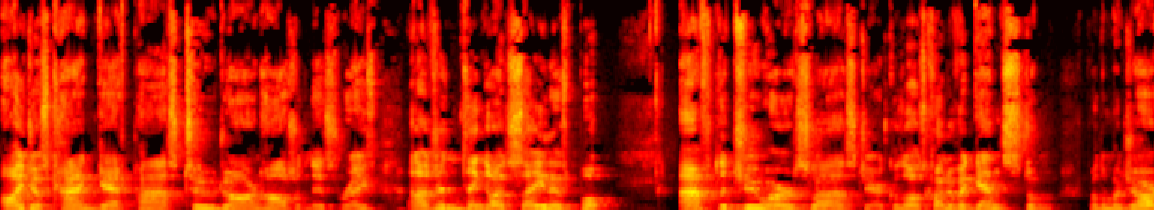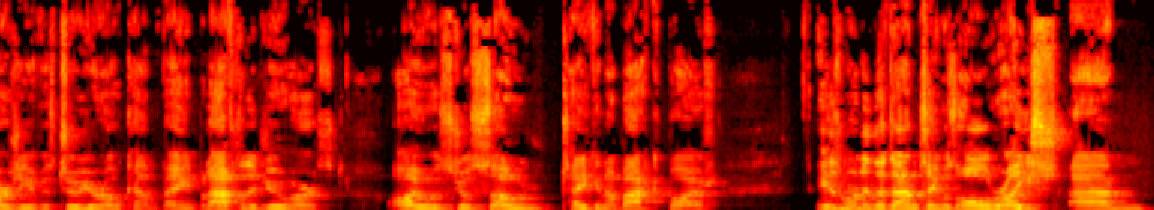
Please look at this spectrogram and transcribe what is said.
I just can't get past Too Darn Hot in this race. And I didn't think I'd say this, but after Dewhurst last year, because I was kind of against him for the majority of his two year old campaign, but after the Dewhurst, I was just so taken aback by it. His run in the Dante was all right. Um,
